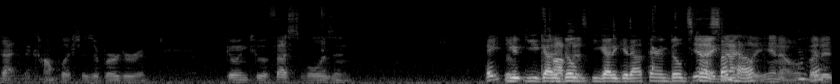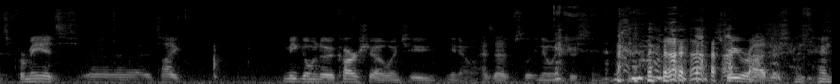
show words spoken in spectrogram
that accomplished as a birder, and going to a festival isn't. Hey, you, you got to build. is- You got to get out there and build Yeah, exactly. somehow. You know, but it's for me, it's uh, it's like me going to a car show and she, you know, has absolutely no interest in street rods or something.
